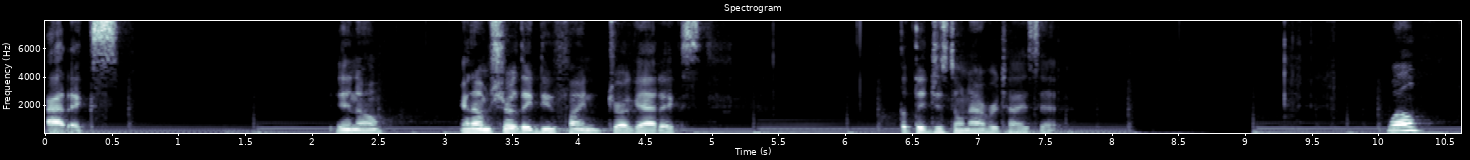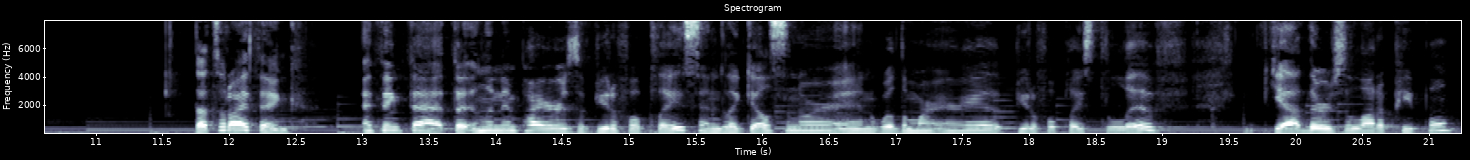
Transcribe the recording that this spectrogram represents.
addicts. You know, and I'm sure they do find drug addicts, but they just don't advertise it. Well, that's what I think. I think that the Inland Empire is a beautiful place, and Lake Elsinore and Wildomar area, a beautiful place to live yeah, there's a lot of people.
